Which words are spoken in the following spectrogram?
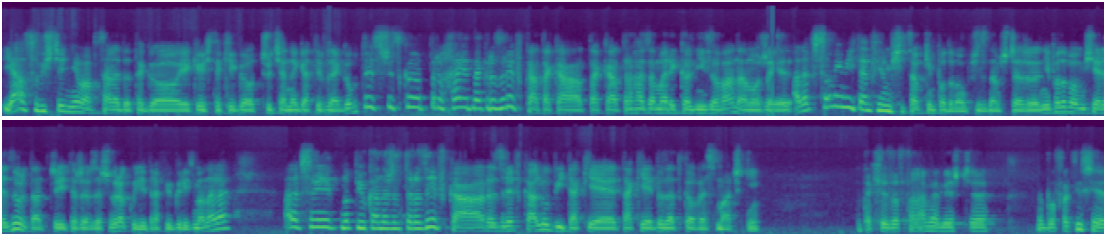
ja osobiście nie mam wcale do tego jakiegoś takiego odczucia negatywnego, bo to jest wszystko trochę jednak rozrywka, taka, taka trochę zamerykanizowana może, ale w sumie mi ten film się całkiem podobał, przyznam szczerze. Nie podobał mi się rezultat, czyli to, że w zeszłym roku nie trafił Griezmann, ale, ale w sumie no, piłka nożna to rozrywka, rozrywka lubi takie, takie dodatkowe smaczki. Tak się zastanawiam jeszcze, no bo faktycznie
